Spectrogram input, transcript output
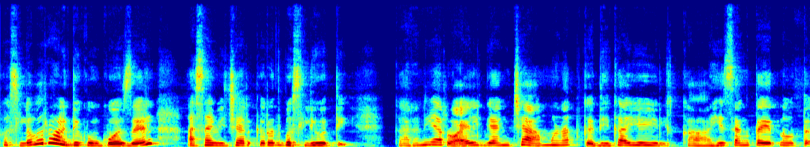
कसलं बरं हळदी कुंकू असेल असा विचार करत बसली होती. कारण या रॉयल गँगच्या मनात कधी काय येईल काही सांगता येत नव्हतं.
